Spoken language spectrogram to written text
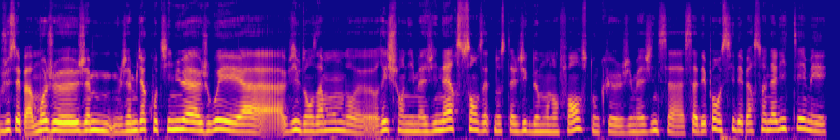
je sais pas, moi j'aime bien continuer à jouer et à vivre dans un monde euh, riche en imaginaire sans être nostalgique de mon enfance. Donc euh, j'imagine ça, ça dépend aussi des personnalités, mais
